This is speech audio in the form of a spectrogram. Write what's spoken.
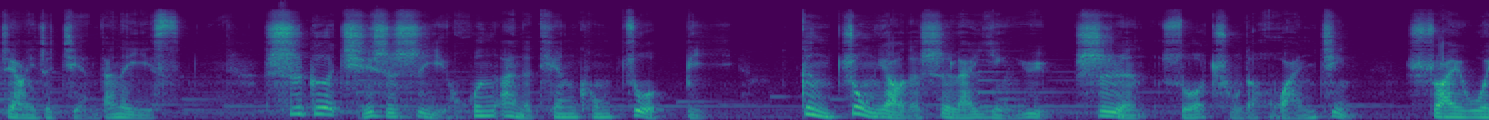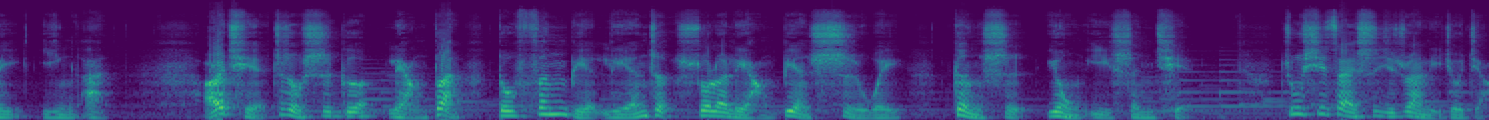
这样一只简单的意思。诗歌其实是以昏暗的天空作比，更重要的是来隐喻诗人所处的环境衰微阴暗。而且这首诗歌两段都分别连着说了两遍示威，更是用意深切。朱熹在《诗集传》里就讲：“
